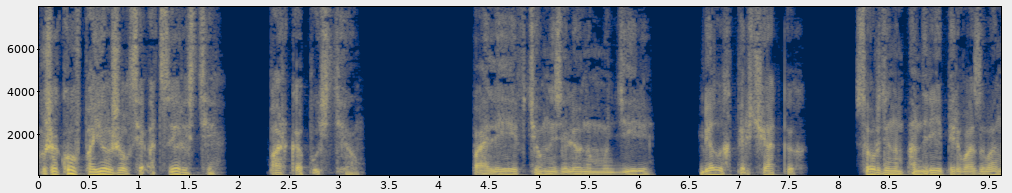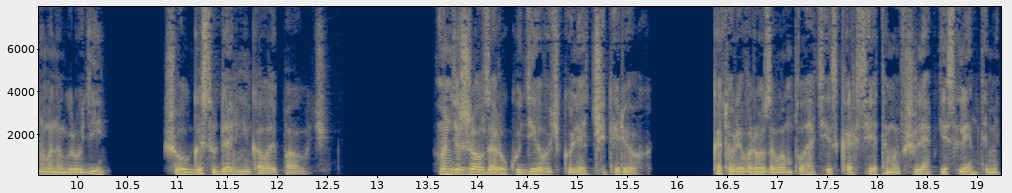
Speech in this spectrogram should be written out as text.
Ушаков поежился от сырости, парк опустел. По аллее в темно-зеленом мундире, белых перчатках, с орденом Андрея Первозванного на груди, шел государь Николай Павлович. Он держал за руку девочку лет четырех, которая в розовом платье с корсетом и в шляпке с лентами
